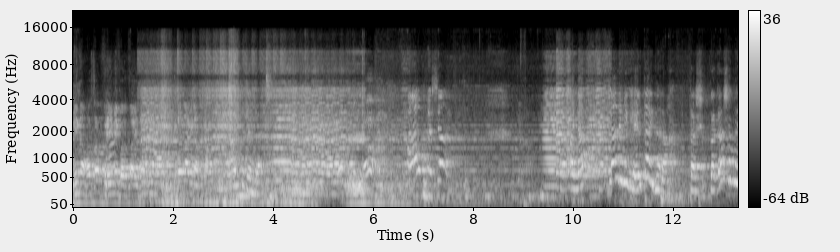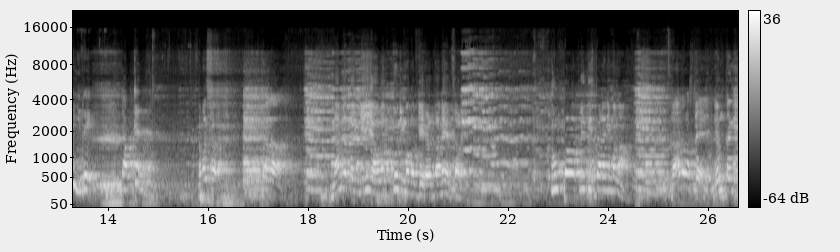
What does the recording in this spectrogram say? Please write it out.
ನಿನ್ನ ಹೊಸ ಪ್ರೇಮಿ ಬರ್ತಾ ಇದೆ. ಚೆನ್ನಾಗಿ ನಾಟಕ. ಆಯ್ತು ಧನರಾಜ್ ಅಣ್ಣ ನಾನು ನಿಮಗೆ ಹೇಳ್ತಾ ಇದ್ನಲ್ಲ ಪ್ರಕಾಶ್ ಅಂದ್ರೆ ಇವರೇ. ಡಾಕ್ಟರ್. ನಮಸ್ಕಾರ. ನನ್ನ ತಂಗಿ ಯಾವತ್ತೂ ನಿಮ್ಮ ಬಗ್ಗೆ ಹೇಳ್ತಾನೆ ಇರ್ತಾಳೆ. ತುಂಬಾ ಪ್ರೀತಿಸ್ತಾಳೆ ನಿಮ್ಮನ್ನ. ನಾನು ಅಷ್ಟೇ ನಿಮ್ ತಂಗಿ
